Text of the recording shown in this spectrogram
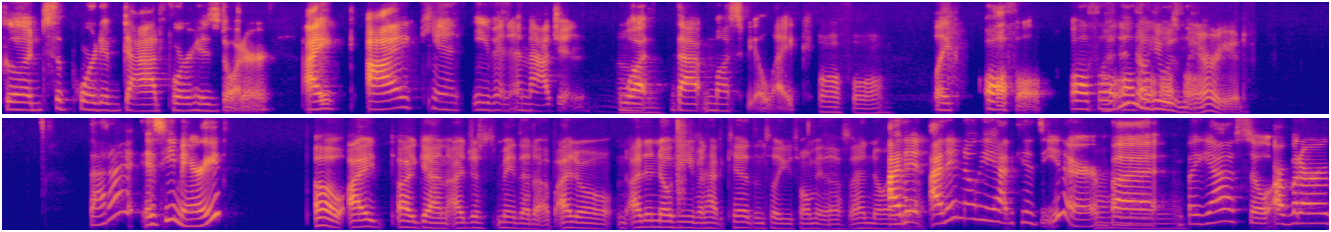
good supportive dad for his daughter. I I can't even imagine what that must feel like. awful. Like awful. Awful. I didn't know awful, he was married. That I is he married? Oh, I again, I just made that up. I don't. I didn't know he even had kids until you told me this. I had no idea. I didn't I didn't know he had kids either. But but yeah, so our but our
